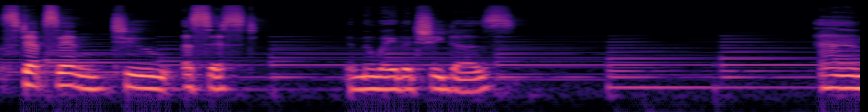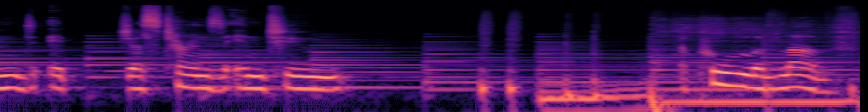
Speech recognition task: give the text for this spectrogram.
steps in to assist in the way that she does. And it just turns into a pool of love,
